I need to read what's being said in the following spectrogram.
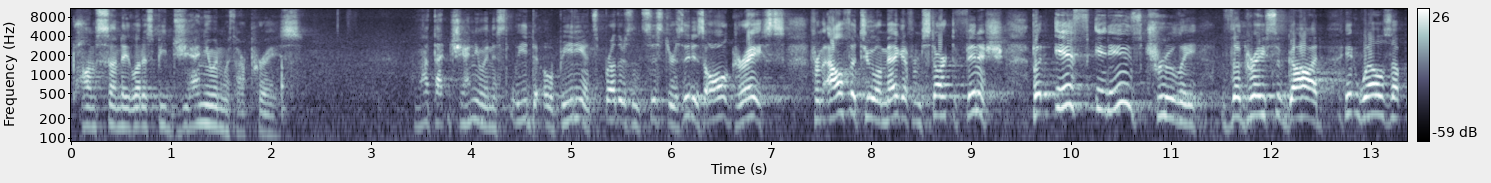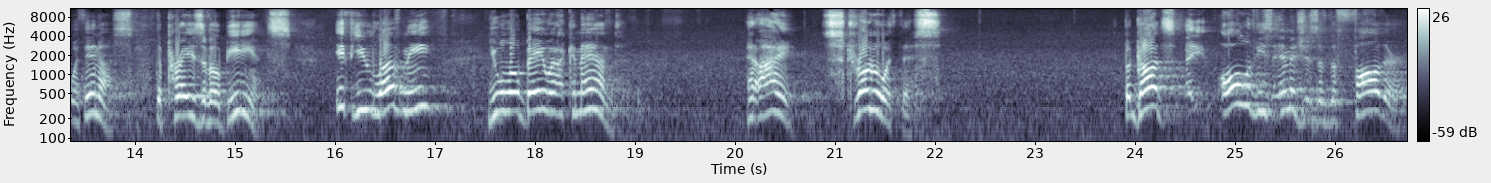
Palm Sunday, let us be genuine with our praise. Let that genuineness lead to obedience. Brothers and sisters, it is all grace, from Alpha to Omega, from start to finish. But if it is truly the grace of God, it wells up within us the praise of obedience. If you love me, you will obey what I command. And I struggle with this. But God's, all of these images of the Father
